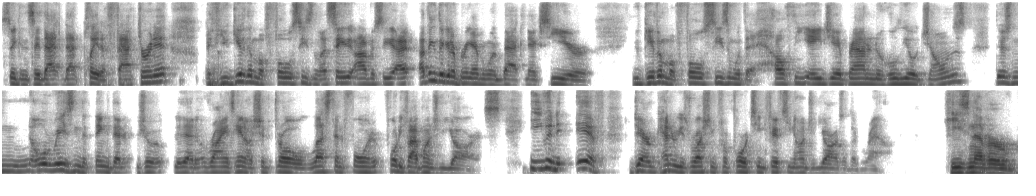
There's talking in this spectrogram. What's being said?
so you can say that that played a factor in it. If you give them a full season, let's say obviously I, I think they're going to bring everyone back next year. You give them a full season with a healthy AJ Brown and a Julio Jones. There's no reason to think that that Ryan Tannehill should throw less than 4,500 yards, even if Derrick Henry is rushing for 14, 1,500 yards on the ground. He's never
